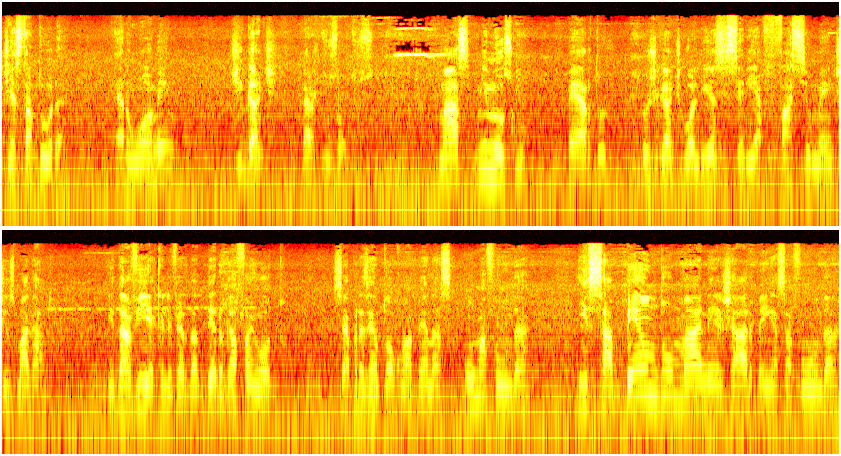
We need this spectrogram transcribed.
De estatura, era um homem gigante perto dos outros, mas minúsculo perto do gigante Golias e seria facilmente esmagado. E Davi, aquele verdadeiro gafanhoto, se apresentou com apenas uma funda e sabendo manejar bem essa funda,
